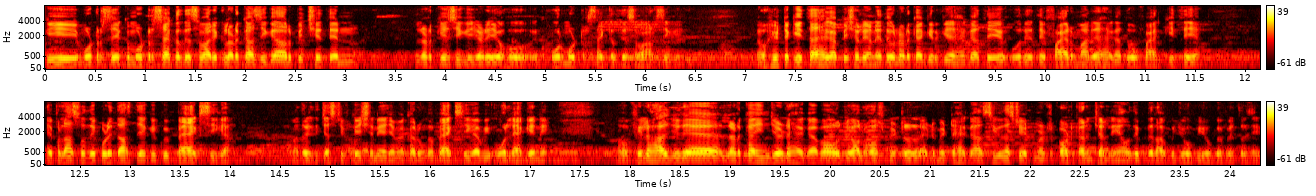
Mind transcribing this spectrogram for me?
ਕਿ ਮੋਟਰਸਾਈਕਲ ਮੋਟਰਸਾਈਕਲ ਦੇ ਸਵਾਰ ਇੱਕ ਲੜਕਾ ਸੀਗਾ ਔਰ ਪਿੱਛੇ ਤਿੰਨ ਲੜਕੇ ਸੀਗੇ ਜਿਹੜੇ ਉਹ ਇੱਕ ਹੋਰ ਮੋਟਰਸਾਈਕਲ ਤੇ ਸਵਾਰ ਸੀਗੇ। ਉਹ ਹਿੱਟ ਕੀਤਾ ਹੈਗਾ ਪਿਛਲਿਆਂ ਨੇ ਤੇ ਉਹ ਲੜਕਾ ਗਿਰ ਗਿਆ ਹੈਗਾ ਤੇ ਉਹਦੇ ਤੇ ਫਾਇਰ ਮਾਰਿਆ ਹੈਗਾ, ਦੋ ਫਾਇਰ ਕੀਤੇ ਆ। ਤੇ ਪਲੱਸ ਉਹਦੇ ਕੋਲੇ ਦੱਸਦੇ ਆ ਕਿ ਕੋਈ ਬੈਗ ਸੀਗਾ। ਮਤਲਬ ਇਹਦੀ ਜਸਟੀਫਿਕੇਸ਼ਨ ਨਹੀਂ ਅਜੇ ਮੈਂ ਕਰੂੰਗਾ ਬੈਗ ਸੀਗਾ ਵੀ ਉਹ ਲੈ ਗਏ ਨੇ। ਔਰ ਫਿਲਹਾਲ ਜਿਹੜਾ ਲੜਕਾ ਇੰਜਰਡ ਹੈਗਾ ਵਾ ਉਹ ਜੋਲ ਹਸਪੀਟਲ ਐਡਮਿਟ ਹੈਗਾ ਅਸੀਂ ਉਹਦਾ ਸਟੇਟਮੈਂਟ ਰਿਕਾਰਡ ਕਰਨ ਚੱਲੇ ਆ ਉਹਦੇ ਮੁਤਾਬਕ ਜੋ ਵੀ ਹੋਊਗਾ ਫਿਰ ਤੁਸੀਂ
